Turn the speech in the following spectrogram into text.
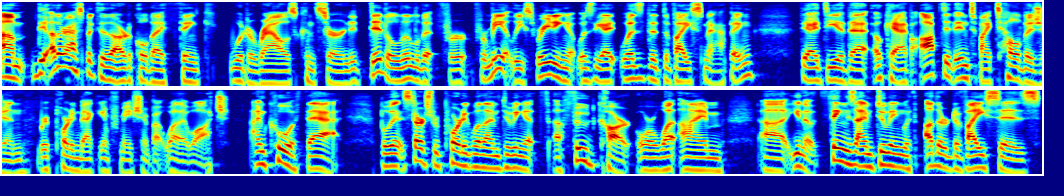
Um, the other aspect of the article that I think would arouse concern, it did a little bit for for me at least reading it was the was the device mapping, the idea that okay, I've opted into my television reporting back information about what I watch. I'm cool with that. But when it starts reporting what I'm doing at a food cart or what I'm, uh, you know, things I'm doing with other devices,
